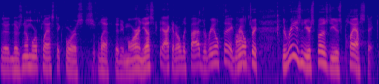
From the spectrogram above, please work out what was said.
There, there's no more plastic forests left anymore. And yesterday I could only find the real thing, real Oh. tree. The reason you're supposed to use plastic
